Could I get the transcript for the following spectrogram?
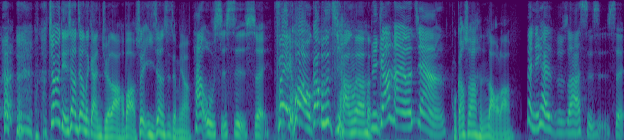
就有点像这样的感觉啦，好不好？所以以正是怎么样？他五十四岁。废话，我刚不是讲了？你刚刚哪有讲？我刚说他很老啦。那你一开始不是说他四十岁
